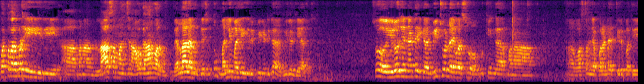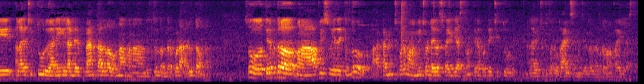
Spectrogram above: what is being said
కొత్త వాళ్ళు కూడా ఈ- ఇది మన లా సంబంధించిన అవగాహన వాళ్ళకు వెళ్ళాలనే ఉద్దేశంతో మళ్ళీ మళ్ళీ రిపీటెడ్గా వీడియోలు చేయాల్సి వస్తుంది. సో ఈరోజు ఏంటంటే ఇక మ్యూచువల్ డైవర్స్ ముఖ్యంగా మన వాస్తవం చెప్పాలంటే తిరుపతి అలాగే చిత్తూరు కానీ ఇలాంటి ప్రాంతాల్లో ఉన్న మన మిత్రులందరూ కూడా అడుగుతూ ఉన్నారు. సో తిరుపతిలో మన ఆఫీసు ఏదైతే ఉందో అక్కడ నుంచి కూడా మనం మ్యూచువల్ డైవర్స్ ఫైల్ చేస్తాం. తిరుపతి చిత్తూరు అలాగే చుట్టుపక్కల రాయలసీమ జిల్లాలో కూడా మనం ఫైల్ చేస్తాం.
